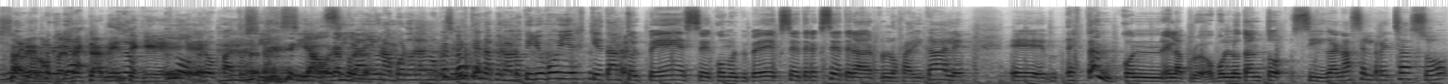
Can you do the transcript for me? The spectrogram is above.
sabemos perfectamente que... No, pero Pato, sí, sí, ahora sí ya hay un acuerdo en la democracia cristiana, pero a lo que yo voy es que tanto el PS como el PPD, etcétera, etcétera, los radicales, eh, están con el apruebo. Por lo tanto, si ganase el rechazo,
